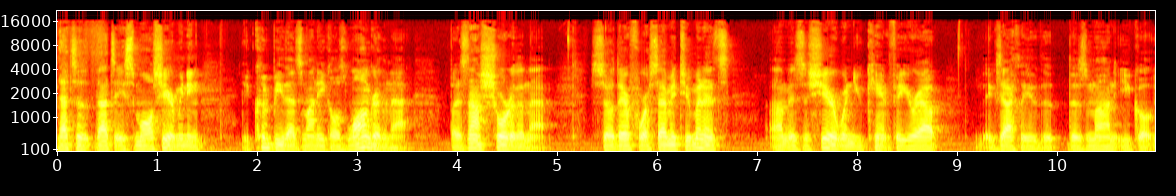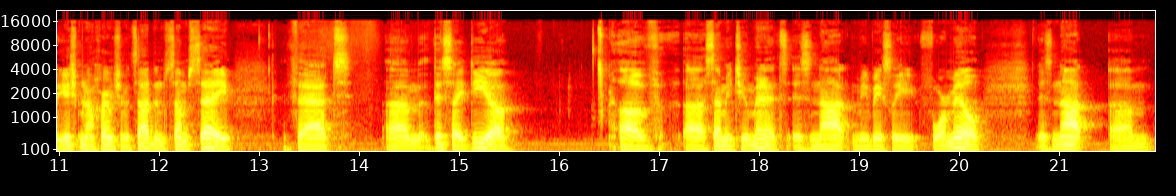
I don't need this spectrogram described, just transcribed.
that's a that's a small shear, meaning it could be that zman equals longer than that, but it's not shorter than that. So therefore, seventy two minutes um, is a shear when you can't figure out exactly the, the Zman equal. The yishmin acharim shemitzadim. Some say that um, this idea of uh, 72 minutes is not, I mean, basically 4 mil, is not um,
